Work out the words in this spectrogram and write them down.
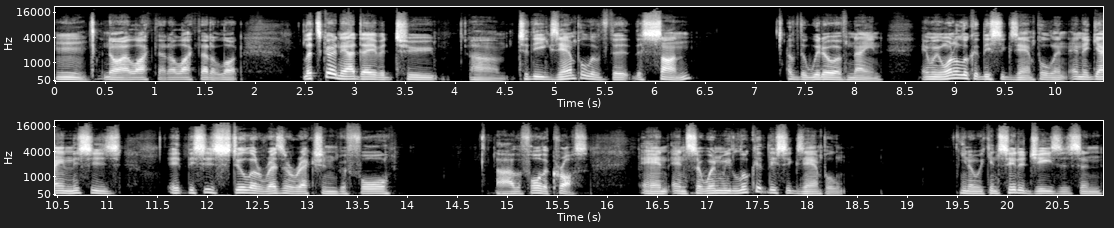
Mm, no, I like that. I like that a lot. Let's go now, David, to um, to the example of the the son of the widow of Nain, and we want to look at this example. And, and again, this is it. This is still a resurrection before uh, before the cross, and and so when we look at this example, you know, we consider Jesus, and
